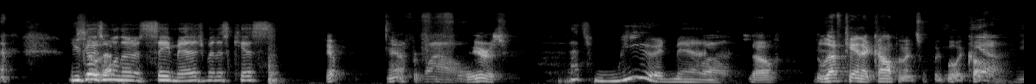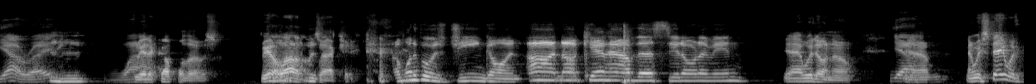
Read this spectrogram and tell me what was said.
You So guys that- are on the same management as Kiss? Yep. Yeah, for Wow. four years. That's weird, man. Well. So left-handed compliments, what we call Yeah. it. Yeah. Right. Mhm. Wow. We had a couple of those. We had a lot of those actually. I wonder if it was Gene going, ah, no, can't have this. You know what I mean? Yeah, we don't know. Yeah. Yeah. And we stayed with,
